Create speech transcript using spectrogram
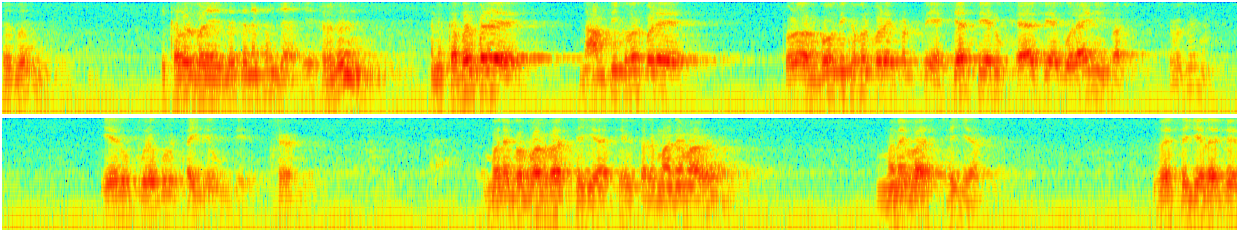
સમજ? એ ખબર પડે એટલે તને સમજાય છે. સમજ ને? અને ખબર પડે, નામથી ખબર પડે, થોડો અનુભવથી ખબર પડે, પણ તે એક્ઝેક્ટ તે રૂપ થયા છે બોલાય નહીં પાછું. સમજ ને? એ રૂપ પૂરેપૂરું થઈ જવું જોઈએ. મને ભગવાન વશ થઈ ગયા છે એવું તને માન્યામાં આવે? મને વશ થઈ ગયા વસ થઈ ગયા એટલે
